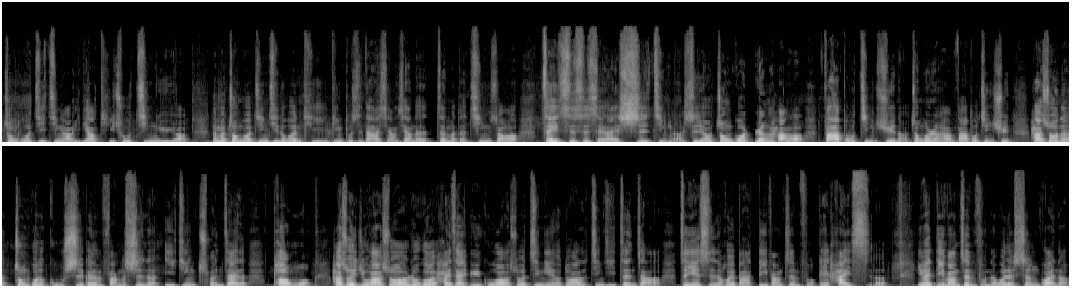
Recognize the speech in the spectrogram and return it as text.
中国基金哦，一定要提出警语哦。那么中国经济的问题一定不是大家想象的这么的轻松哦。这一次是谁来试？警呢是由中国人行哦发布警讯哦，中国人行发布警讯，他说呢，中国的股市跟房市呢已经存在了泡沫。他说一句话说，如果还在预估哦，说今年有多少的经济增长啊，这件事呢会把地方政府给害死了。因为地方政府呢为了升官哦，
